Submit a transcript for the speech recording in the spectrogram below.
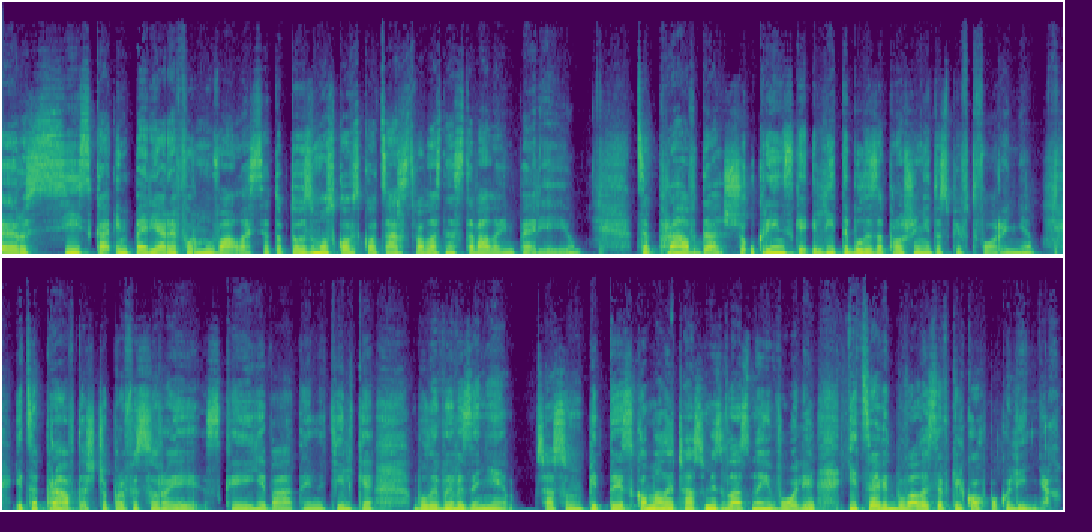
е, Російська імперія реформувалася, тобто з Московського царства власне ставала імперією, це правда, що українські еліти були запрошені до співтворення, і це правда, що професори з Києва та й не тільки були вивезені. Часом під тиском, але часом із власної волі, і це відбувалося в кількох поколіннях.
